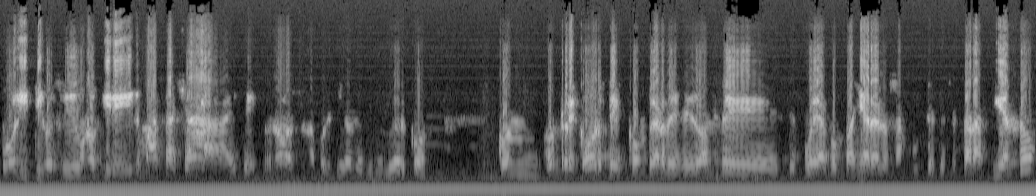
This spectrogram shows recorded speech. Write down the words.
político, si uno quiere ir más allá, es esto, ¿no? Es una política que tiene que ver con con, recortes, con ver desde dónde se puede acompañar a los ajustes que se están haciendo,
